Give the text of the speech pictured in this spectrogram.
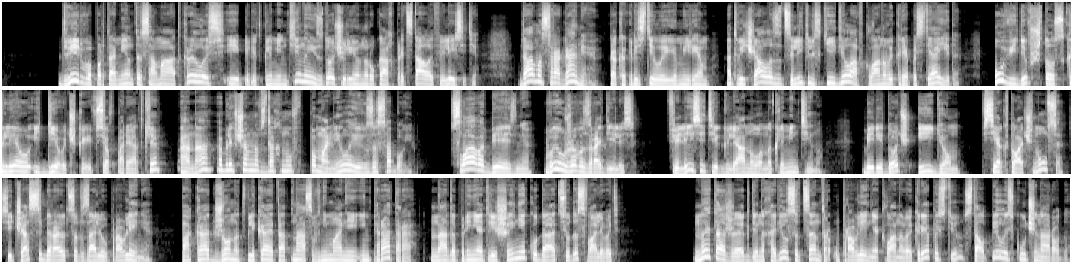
Дверь в апартаменты сама открылась, и перед Клементиной с дочерью на руках предстала Фелисити. Дама с рогами, как окрестила ее Мириам, отвечала за целительские дела в клановой крепости Аида – Увидев, что с Клео и девочкой все в порядке, она, облегченно вздохнув, поманила их за собой. «Слава бездне! Вы уже возродились!» Фелисити глянула на Клементину. «Бери дочь и идем. Все, кто очнулся, сейчас собираются в зале управления. Пока Джон отвлекает от нас внимание императора, надо принять решение, куда отсюда сваливать». На этаже, где находился центр управления клановой крепостью, столпилась куча народу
